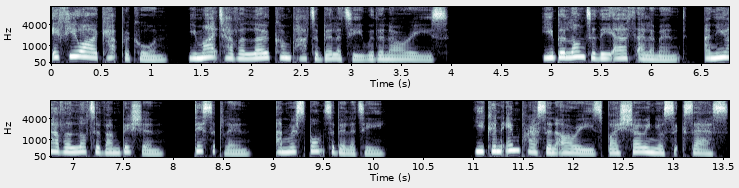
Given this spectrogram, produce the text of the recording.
If you are a Capricorn, you might have a low compatibility with an Aries. You belong to the earth element, and you have a lot of ambition, discipline, and responsibility. You can impress an Aries by showing your success,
